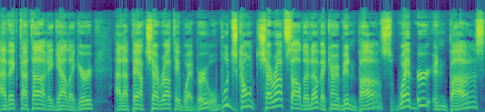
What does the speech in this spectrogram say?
avec Tatar et Gallagher à la paire Charrot et Weber. Au bout du compte, Charrot sort de là avec un but, une passe, Weber une passe,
